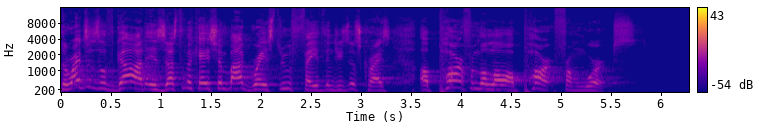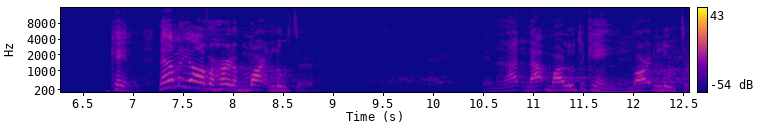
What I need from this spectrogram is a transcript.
the righteousness of God is justification by grace through faith in Jesus Christ, apart from the law, apart from works. Okay, now how many of y'all ever heard of Martin Luther? Okay, not, not Martin Luther King, Martin Luther.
